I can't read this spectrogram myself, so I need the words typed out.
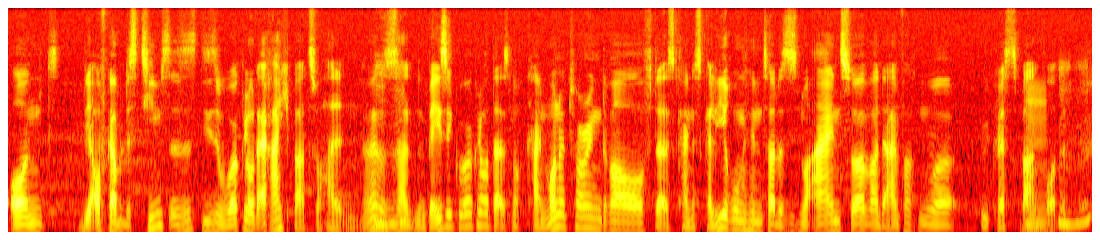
und die Aufgabe des Teams ist es, diese Workload erreichbar zu halten. Das mhm. ist halt eine Basic Workload, da ist noch kein Monitoring drauf, da ist keine Skalierung hinter, das ist nur ein Server, der einfach nur Requests mhm. beantwortet. Mhm.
